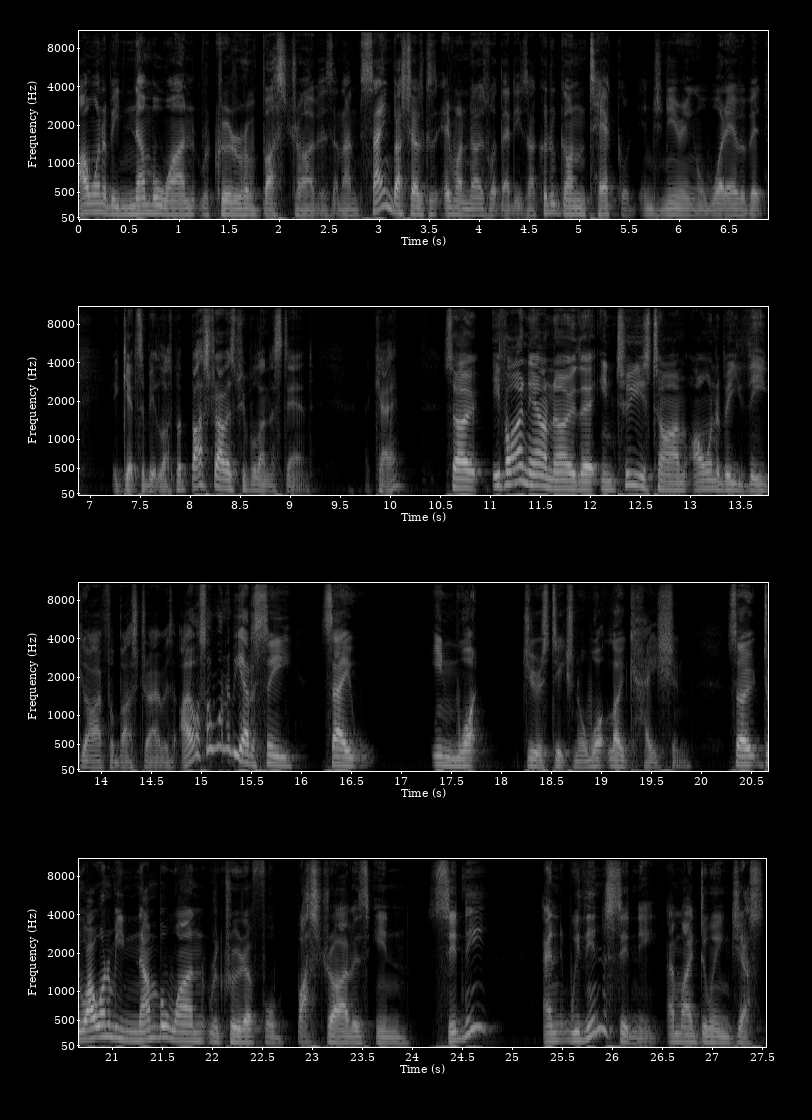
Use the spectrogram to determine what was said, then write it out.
I want to be number one recruiter of bus drivers. And I'm saying bus drivers because everyone knows what that is. I could have gone tech or engineering or whatever, but it gets a bit lost. But bus drivers, people understand. Okay. So if I now know that in two years' time, I want to be the guy for bus drivers, I also want to be able to see, say, in what jurisdiction or what location. So do I want to be number one recruiter for bus drivers in Sydney? And within Sydney, am I doing just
